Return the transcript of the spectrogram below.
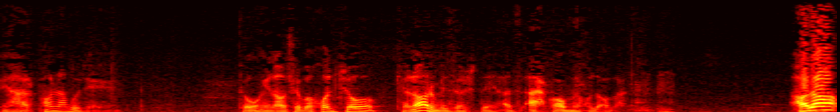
این حرفا نبوده. توهینات به خودشو کنار میذاشته از احکام خداوند. حالا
